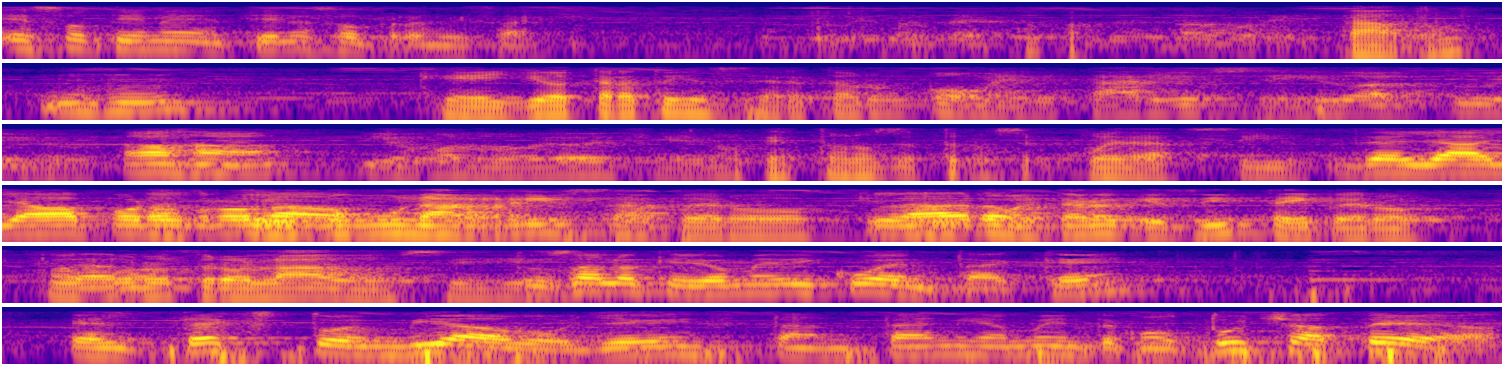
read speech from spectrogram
eso tiene, tiene su aprendizaje. Cuando estaba conectado, uh -huh. que yo trato de insertar un comentario seguido al tuyo. Ajá. Y yo cuando veo dije, no, que esto no se, esto no se puede así. De ya, ya va por otro ah, lado. Como una risa, pero claro. un comentario que existe, pero claro. va por otro lado, sí. Tú sabes lo que yo me di cuenta, que el texto enviado llega instantáneamente. Cuando tú chateas,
